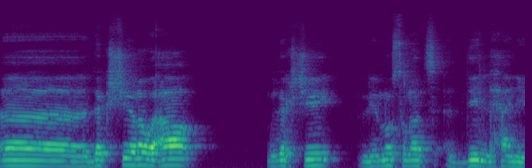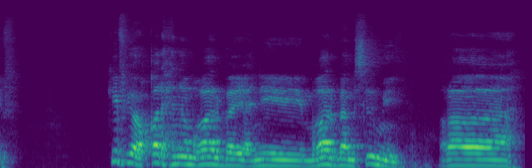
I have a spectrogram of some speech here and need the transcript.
آه، داكشي روعة وداكشي لنصرة الدين الحنيف. كيف يعقل حنا مغاربة؟ يعني مغاربة مسلمين. راه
